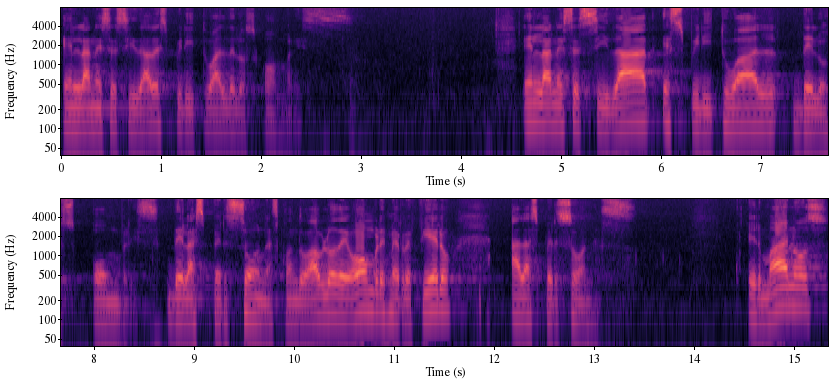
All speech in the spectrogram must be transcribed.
en la necesidad espiritual de los hombres en la necesidad espiritual de los hombres, de las personas. Cuando hablo de hombres me refiero a las personas. Hermanos,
